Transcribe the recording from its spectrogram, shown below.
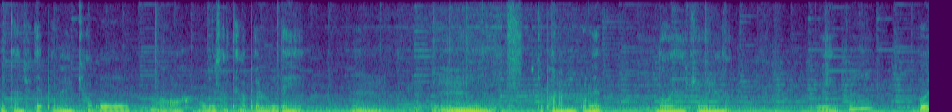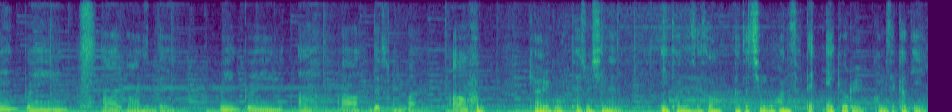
일단 휴대폰을 켜고, 어, 오늘 상태가 별론데, 음, 음, 이렇게 바람 모래 넣어야 귀여우려나? 뿌잉뿌잉, 뿌잉뿌잉. 아, 이거 아닌데. 뿌잉뿌잉. 아, 아, 내 손발. 아우. 결국 태준 씨는 인터넷에서 여자친구 화났을 때 애교를 검색하기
